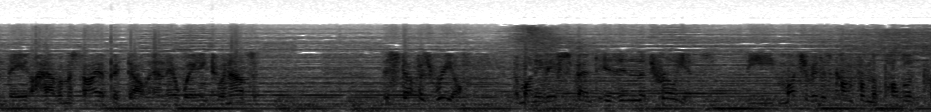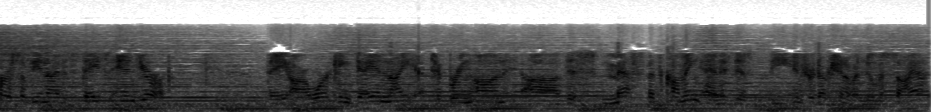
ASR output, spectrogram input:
And they have a Messiah picked out, and they're waiting to announce it. This stuff is real. The money they've spent is in the trillions. The, much of it has come from the public purse of the United States and Europe. They are working day and night to bring on uh, this mess that's coming, and it is the introduction of a new Messiah.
